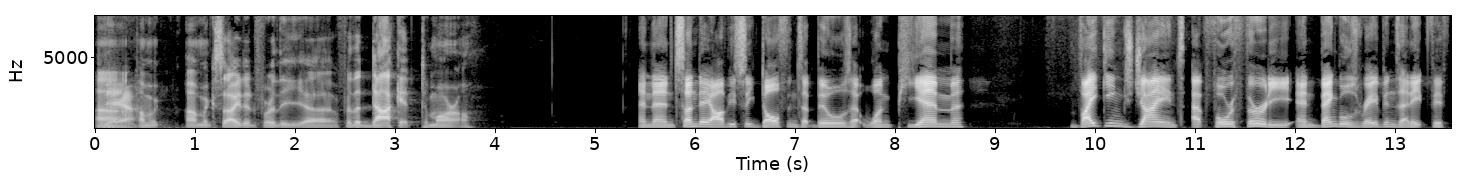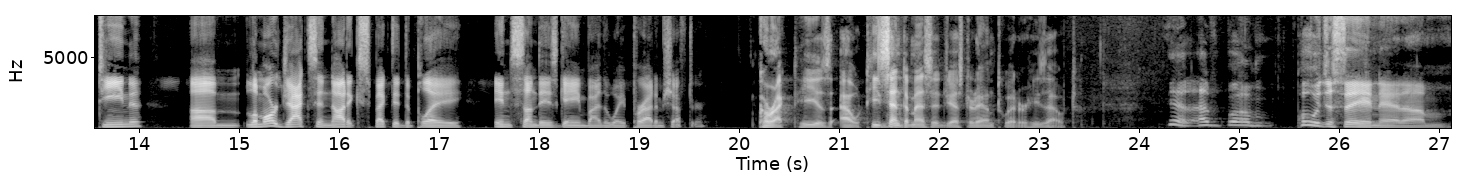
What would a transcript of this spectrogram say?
Uh, Yeah. I'm I'm excited for the uh, for the docket tomorrow. And then Sunday, obviously, Dolphins at Bills at 1 p.m. Vikings Giants at 4:30 and Bengals Ravens at 8:15. Um, Lamar Jackson not expected to play in Sunday's game, by the way, per Adam Schefter. Correct. He is out. He sent a message yesterday on Twitter. He's out. Yeah, I, um, who was just saying that? Um,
